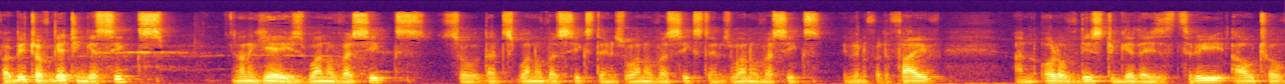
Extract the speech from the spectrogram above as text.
Probability of getting a 6, and here is 1 over 6. So that's 1 over 6 times 1 over 6 times 1 over 6, even for the 5. And all of this together is 3 out of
